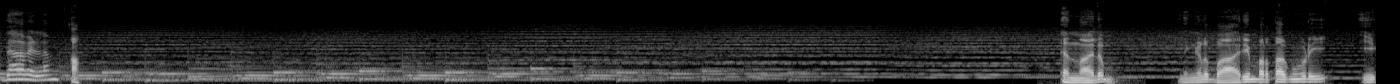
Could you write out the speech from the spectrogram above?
ഇതാ വെള്ളം. ആ. എന്നാലും നിങ്ങൾ ഭാര്യയും ഭർത്താവും കൂടി ഈ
